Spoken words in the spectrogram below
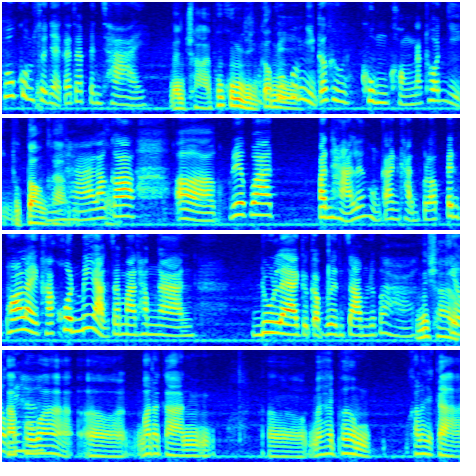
ผู้คุมส่วนใหญ่ก็จะเป็นชาย เป็นชาย ผู้คุมหญิงก็มีผู้คุมหญิงก็คือคุมของนักโทษหญิงถูกต้องครับนะคะแล้วก็เอ่อเรียกว่าปัญหาเรื่องของการขาดบุคลากรเป็นเพราะอะไรคะ คนไม่อยากจะมาทำงาน ดูแลเกี่ยวกับเรือนจำหรือเปล่าคะไม่ใช่หรเกี่อยกวครับไหมคะเพราะว่าเอ่อมาตรการเอ่อไม่ให้เพิ่มข้าราชการ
